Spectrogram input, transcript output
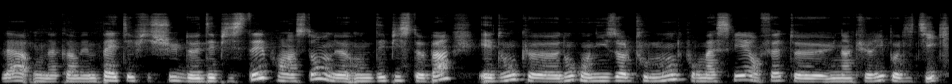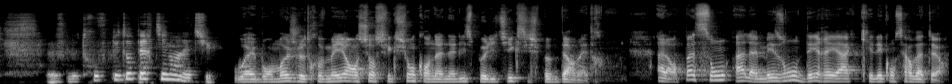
Là, on n'a quand même pas été fichu de dépister. Pour l'instant, on ne, on ne dépiste pas, et donc, donc on isole tout le monde pour masquer en fait une incurie politique. Je le trouve plutôt pertinent là-dessus. Ouais, bon, moi je le trouve meilleur en science-fiction qu'en analyse politique, si je peux me permettre. Alors passons à la maison des réacs et des conservateurs.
